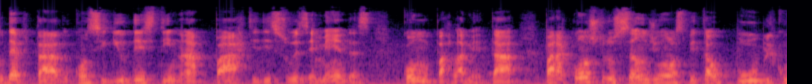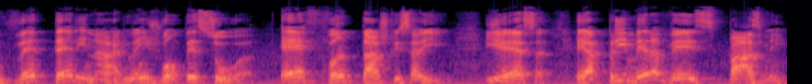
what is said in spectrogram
o deputado conseguiu destinar parte de suas emendas como parlamentar para a construção de um hospital público veterinário em João Pessoa. É fantástico isso aí. E essa é a primeira vez, pasmem,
